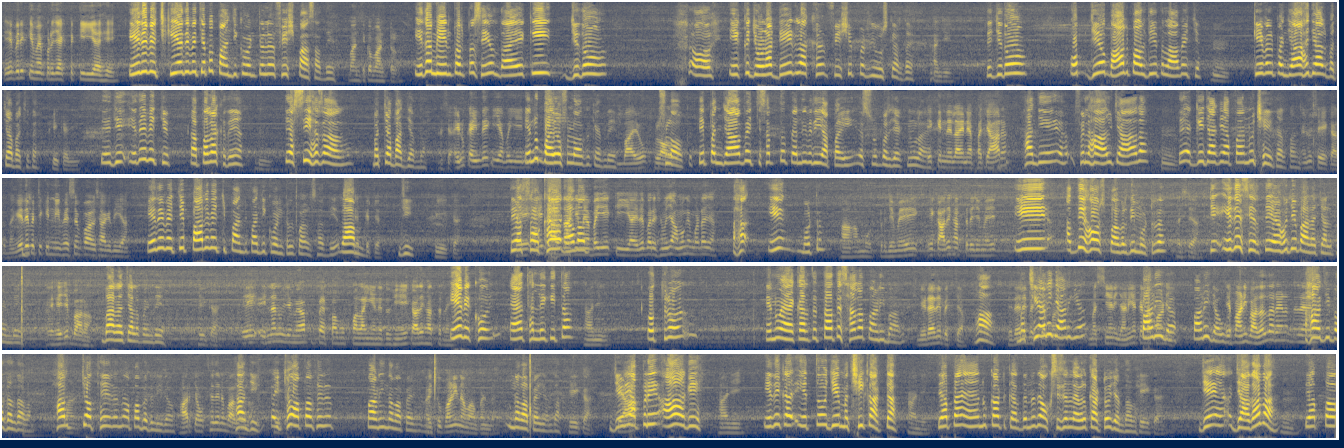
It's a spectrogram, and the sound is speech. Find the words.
ਇਹ ਵੀਰੇ ਕਿਵੇਂ ਪ੍ਰੋਜੈਕਟ ਕੀ ਆ ਇਹ? ਇਹਦੇ ਵਿੱਚ ਕੀ ਹੈ? ਇਹਦੇ ਵਿੱਚ ਆਪਾਂ 5 ਕੁਇੰਟਲ ਫਿਸ਼ ਪਾ ਸਕਦੇ ਹਾਂ। ਪੰਜ ਕੁਆਂਟਲ ਇਹਦਾ ਮੇਨ ਪਰਪਸ ਇਹ ਹੁੰਦਾ ਹੈ ਕਿ ਜਦੋਂ ਇੱਕ ਜੋੜਾ 1.5 ਲੱਖ ਫਿਸ਼ ਪ੍ਰੋਡਿਊਸ ਕਰਦਾ ਹੈ। ਹਾਂਜੀ। ਤੇ ਜਦੋਂ ਉਹ ਜੇ ਉਹ ਬਾਹਰ ਪਲਦੀ ਹੈ ਤਲਾਬ ਵਿੱਚ ਹੂੰ। ਕੇਵਲ 50000 ਬੱਚਾ ਬਚਦਾ। ਹੈ। ਠੀਕ ਹੈ ਜੀ। ਤੇ ਜੇ ਇਹਦੇ ਵਿੱਚ ਆਪਾਂ ਰੱਖਦੇ ਆ ਤੇ 80000 ਬੱਚਾ ਬਚ ਜਾਂਦਾ। ਹੈ। ਅੱਛਾ ਇਹਨੂੰ ਕਹਿੰਦੇ ਕੀ ਆ ਬਈ ਇਹ? ਇਹਨੂੰ ਬਾਇਓਫਲੌਕ ਕਹਿੰਦੇ ਆ। Biofloc. ਤੇ ਪੰਜਾਬ ਵਿੱਚ ਸਭ ਤੋਂ ਪਹਿਲੀ ਵਾਰੀ ਆਪਾਂ ਹੀ ਇਸ ਨੂੰ ਪ੍ਰੋਜੈਕਟ ਨੂੰ ਲਾਇਆ। ਇਹ ਕਿੰਨੇ ਲਾਏ ਨੇ ਆਪਾਂ? ਚਾਰ? ਹਾਂਜੀ ਇਹ ਫਿਲਹਾਲ ਚਾਰ ਆ। ਹੂੰ। ਤੇ ਅੱਗੇ ਜਾ ਕੇ ਆਪਾਂ ਇਹਨੂੰ 6 ਕਰ ਦਾਂਗੇ। ਇਹਨੂੰ ਛੇ ਕਰ ਦਾਂਗੇ। ਇਹਦੇ ਵਿੱਚ ਕਿੰਨੀ ਫਿਸ਼ ਪਾਲ ਸਕਦੀ ਆ? ਇਹਦੇ ਵਿੱਚ ਪਰ ਵਿੱਚ 5-5 ਕੁਇੰਟਲ ਪਲ ਸਕਦੀ ਹੈ ਆਰਾਮ ਇੱਕ ਚ। ਜੀ। ਠੀਕ ਹੈ। ਤੇ ਇਹ ਇਹ- ਇਹ ਸੌਖਾ ਹੈਗਾ ਵਾ। ਕਿਵੇਂ ਬਈ ਇਹ ਕੀ ਆ? ਇਹਦੇ ਬਾਰੇ ਸਮਝਾਵੋਗੇ ਮੜਾ ਜਾ ਹਾਂ, ਇਹ ਮੋਟਰ? ਹਾਂ ਹਾਂ ਮੋਟਰ ਜਿਵੇਂ ਇਹ ਇਹ ਕਾਦੇ ਖਾਤਰ ਜਿਵੇਂ ਇਹ? ਇਹ ਅੱਧੇ ਹਾਰਸ ਪਾਵਰ ਦੀ ਮੋਟਰ ਆ। ਅੱਛਾ। ਤੇ ਇਹਦੇ ਸਿਰ ਤੇ ਇਹੋ ਜਿਹੇ 12 ਚੱਲ ਪੈਂਦੇ ਇਹ ਜੇ 12 12 ਚੱਲ ਪੈਂਦੇ ਆ। ਠੀਕ ਹੈ ਇਹ ਇਹਨਾਂ ਨੂੰ ਜਿਵੇਂ ਆ ਪੈਪਾਂ ਪੂਪਾਂ ਲਾਈਆਂ ਨੇ ਤੁਸੀਂ ਇਹ ਕਾਦੇ ਖਾਤਰ ਨੇ? ਇਹ ਵੇਖੋ ਐ ਥੱਲੇ ਕੀਤਾ। ਹਾਂਜੀ। ਉਧਰੋਂ ਇਹਨੂੰ ਐ ਕਰ ਦਿੱਤਾ ਤੇ ਸਾਰਾ ਪਾਣੀ ਬਾਹਰ। ਜਿਹੜਾ ਇਹਦੇ ਵਿੱਚ ਆ। ਹਾਂ ਇਹਦੇ ਵਿੱਚ ਮੱਛੀਆਂ ਨਹੀਂ ਜਾਣਗੀਆਂ। ਮੱਛੀਆਂ ਨਹੀਂ ਜਾਣੀਆਂ ਕੱਲਾ ਪਾਣੀ ਪਾਣੀ। ਜਾ ਪਾਣੀ ਜਾਊਗਾ। ਇਹ ਪਾਣੀ ਬਦਲਦਾ ਰਹਿਣਾ? ਹਾਂਜੀ ਬਦਲਦਾ ਵਾ। ਹਰ ਚੌਥੇ ਦਿਨ ਆਪਾਂ ਬਦਲੀ ਦਾ। ਹਰ ਚੌਥੇ ਦਿਨ ਬਦਲਦਾ। ਹਾਂਜੀ ਇੱਥੋਂ ਆਪਾਂ ਫਿਰ ਪਾਣੀ ਨਵਾਂ ਪੈ ਜਾਂਦਾ। ਇੱਥੋਂ ਪਾਣੀ ਨਵਾਂ ਪੈਂਦਾ। ਨਵਾਂ ਪੈ ਜਾਂਦਾ। ਠੀਕ ਆ। ਜਿਹੜੇ ਆਪਣੇ ਆ ਆ ਗਏ ਹਾਂਜੀ। ਇਹਦੇ ਕਰ ਇਹ ਤੋਂ ਜੇ ਮੱਛੀ ਘੱਟ ਆ ਹਾਂਜੀ। ਤੇ ਆਪਾਂ ਇਹਨੂੰ ਘੱਟ ਕਰ ਦਿੰਦੇ ਤੇ ਆਕਸੀਜਨ ਲੈਵਲ ਘੱਟ ਹੋ ਜਾਂਦਾ ਵਾ। ਠੀਕ ਹੈ ਜੇ ਜ਼ਿਆਦਾ ਵਾ ਤੇ ਆਪਾਂ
